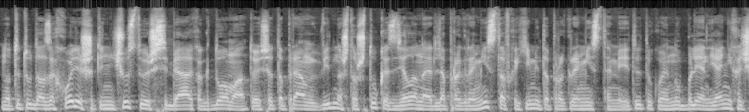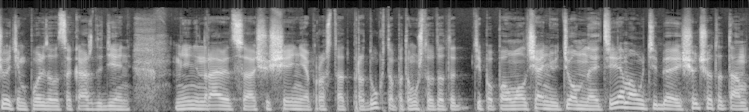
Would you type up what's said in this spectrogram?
но ты туда заходишь, и ты не чувствуешь себя как дома. То есть это прям видно, что штука сделанная для программистов какими-то программистами. И ты такой, ну, блин, я не хочу этим пользоваться каждый день. Мне не нравится ощущение просто от продукта, потому что вот это, типа, по умолчанию темная тема у тебя, еще что-то там.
